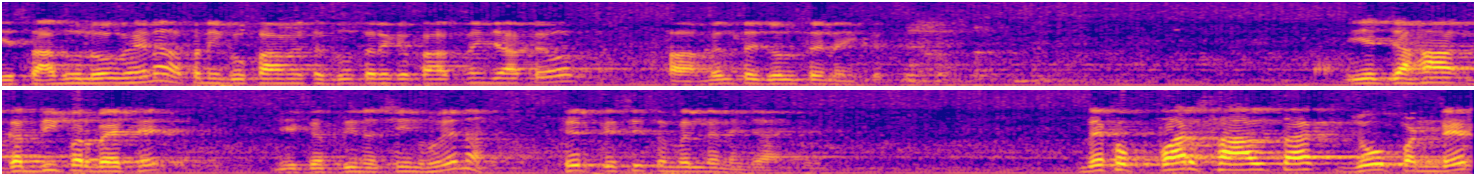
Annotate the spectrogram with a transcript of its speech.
ये साधु लोग हैं ना, अपनी गुफा में से दूसरे के पास नहीं जाते हो हाँ मिलते जुलते नहीं करते। ये जहाँ गद्दी पर बैठे, ये गद्दी नशीन हुए ना, फिर किसी से मिलने नहीं जाएँगे। देखो, पर साल तक जो पंडित,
